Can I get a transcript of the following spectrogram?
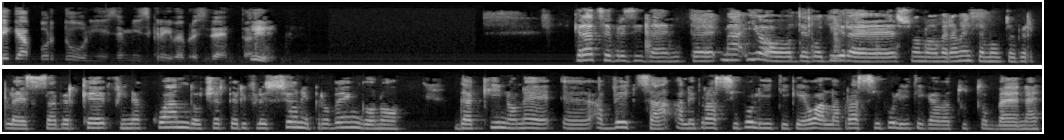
collega Bordoni, se mi scrive, Presidente. Sì. Grazie Presidente, ma io devo dire sono veramente molto perplessa perché fino a quando certe riflessioni provengono da chi non è eh, avvezza alle prassi politiche o alla prassi politica va tutto bene.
